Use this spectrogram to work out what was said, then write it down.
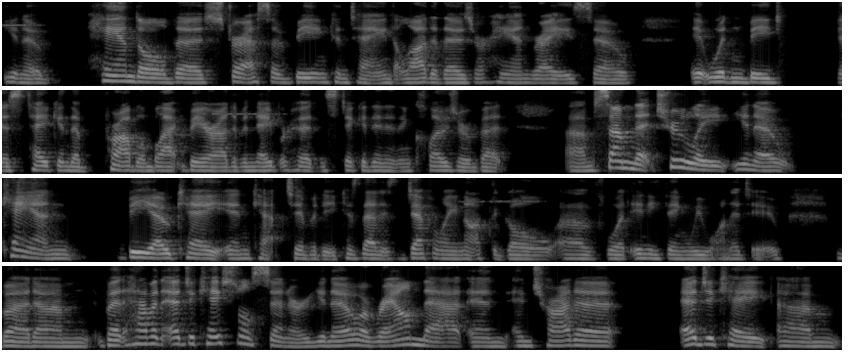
you know, handle the stress of being contained. A lot of those are hand raised, so it wouldn't be just taking the problem black bear out of a neighborhood and stick it in an enclosure, but um, some that truly, you know, can be okay in captivity because that is definitely not the goal of what anything we want to do but um but have an educational center you know around that and and try to educate um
